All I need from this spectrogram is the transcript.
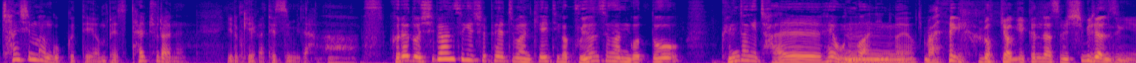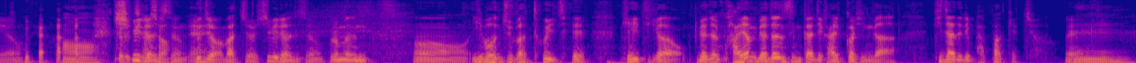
천신만고 끝에 연패에서 탈출하는 이렇게가 됐습니다. 아, 그래도 10연승에 실패했지만 KT가 9연승한 것도 굉장히 잘 해온 거 음, 아닌가요? 만약에 그거 경기 끝났으면 11연승이에요. 어, 11연승. 네. 그죠? 맞죠? 11연승. 그러면 어, 이번 주가 또 이제 KT가 몇 연, 과연 몇 연승까지 갈 것인가 기자들이 바빴겠죠. 네. 음.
